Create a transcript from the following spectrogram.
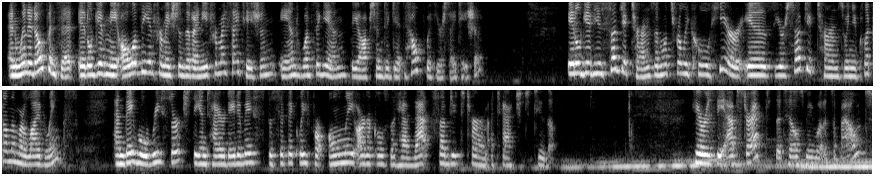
And when it opens it, it'll give me all of the information that I need for my citation. And once again, the option to get help with your citation. It'll give you subject terms. And what's really cool here is your subject terms, when you click on them, are live links. And they will research the entire database specifically for only articles that have that subject term attached to them. Here is the abstract that tells me what it's about.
